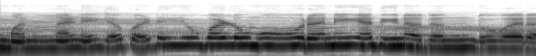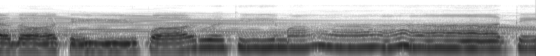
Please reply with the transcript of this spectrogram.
ಮನ್ನಣೆಯ ಪಡೆಯುವಳು ಮೂರನೆಯ ದಿನದಂದು ವರದಾತೆ ಪಾರ್ವತಿ ಮಾತೆ.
